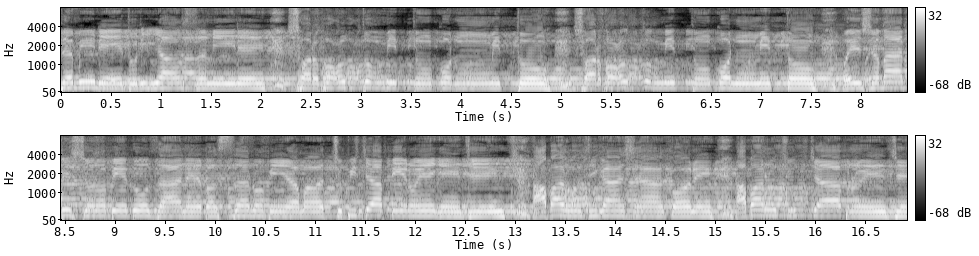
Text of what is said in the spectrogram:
জমিনে দুনিয়া জমিনে সর্বোত্তম মৃত্যু কোন মৃত্যু? সর্বোত্তম মৃত্যু কোন মৃত্যু? ওই সময় বিশ্ব নবী তো জানে বাস্তা আমার চুপি চাপি রয়ে গেছে। আবারও জিজ্ঞাসা করে, আবারও চুপচাপ রয়েছে।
